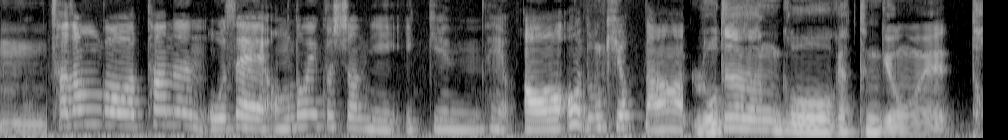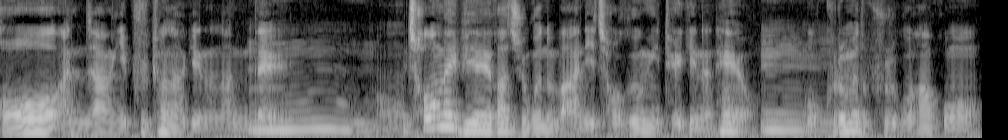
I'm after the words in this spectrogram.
음. 자전거 타는 옷에 엉덩이 쿠션이 있긴 해요. 어, 어 너무 귀엽다. 로드 자전거 같은 경우에 더 안장이 불편하기는 한데 음. 어, 처음에 비해 가지고는 많이 적응이 되기는 해요. 음. 뭐 그럼에도 불구하고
